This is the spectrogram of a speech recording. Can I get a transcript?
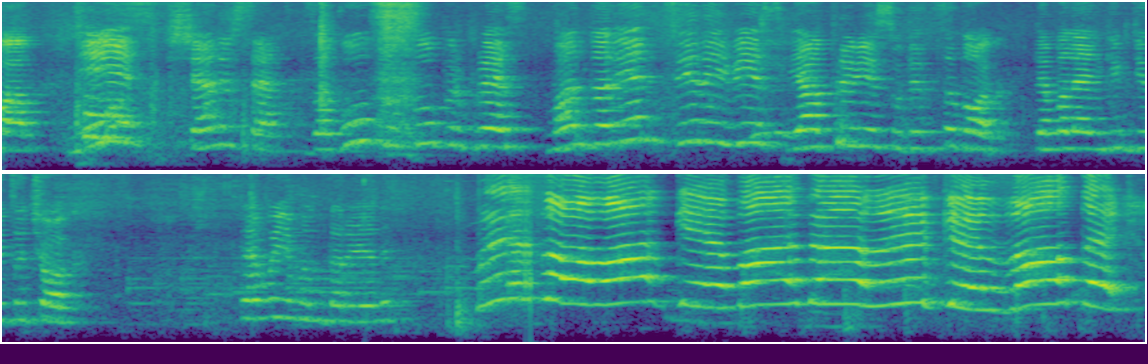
подарував. Ні, ще не все. Забув про суперприз. Мандарин цілий віз. Я привіз у дитсадок для маленьких діточок. Де мої мандарини? Ми солодкі мандаринки, золотий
